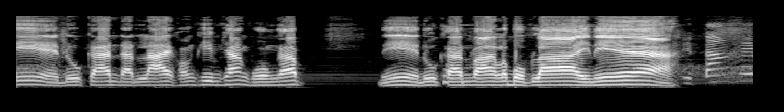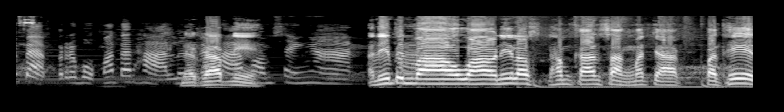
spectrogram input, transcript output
นี่ดูการดัดลายของทีมช่างผมครับ นี่ดูการวางระบบลายเนี่ย ติดตั้งให้แบบระบบมาตรฐานเลยนะนะครัคะบนี่ พร้อมใช้งานอันนี้เป็นวาล์ววาล์วนี้เราทำการสั่งมาจากประเทศ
